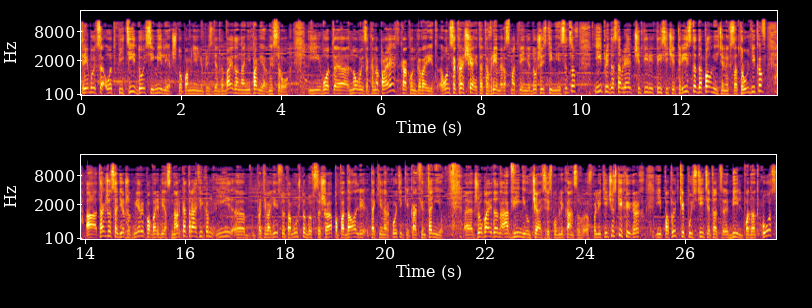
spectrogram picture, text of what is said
требуется от 5 до 7 лет, что, по мнению президента Байдена, непомерный срок. И вот э, новый законопроект, как он говорит, он сокращает это время рассмотрения до 6 месяцев и предоставляет 4300 дополнительных дополнительных сотрудников, а также содержит меры по борьбе с наркотрафиком и э, противодействию тому, чтобы в США попадали такие наркотики, как фентанил. Э, Джо Байден обвинил часть республиканцев в политических играх и попытке пустить этот биль под откос,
